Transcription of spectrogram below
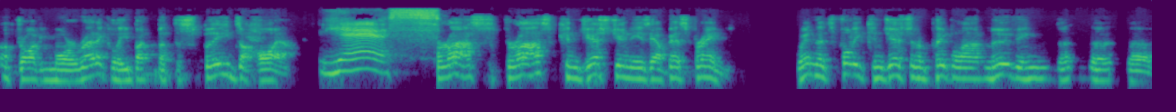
not driving more erratically, but but the speeds are higher. Yes. For us, for us, congestion is our best friend when it's fully congested and people aren't moving, the, the, the,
